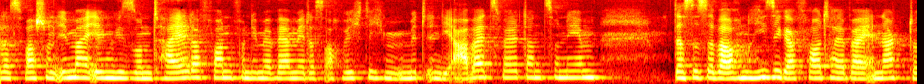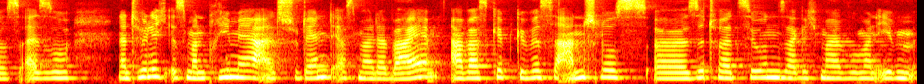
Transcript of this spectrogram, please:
Das war schon immer irgendwie so ein Teil davon, von dem her wäre mir das auch wichtig, mit in die Arbeitswelt dann zu nehmen. Das ist aber auch ein riesiger Vorteil bei Enactus. Also natürlich ist man primär als Student erstmal dabei, aber es gibt gewisse Anschlusssituationen, sage ich mal, wo man eben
